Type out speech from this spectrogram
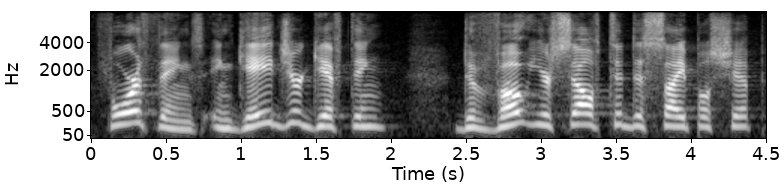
four things engage your gifting, devote yourself to discipleship,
